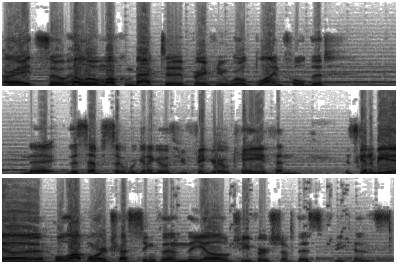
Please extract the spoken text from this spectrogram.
Alright, so hello and welcome back to Brave New World Blindfolded. This episode we're going to go through Figaro Cave, and it's going to be a whole lot more interesting than the LG version of this, because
